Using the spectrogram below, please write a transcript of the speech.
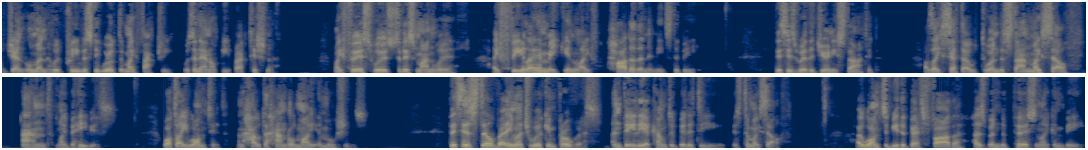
a gentleman who had previously worked at my factory was an NLP practitioner. My first words to this man were, I feel I am making life harder than it needs to be. This is where the journey started, as I set out to understand myself and my behaviors, what I wanted, and how to handle my emotions. This is still very much work in progress, and daily accountability is to myself. I want to be the best father, husband, and person I can be,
